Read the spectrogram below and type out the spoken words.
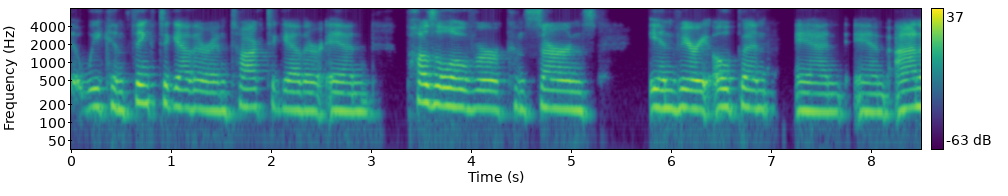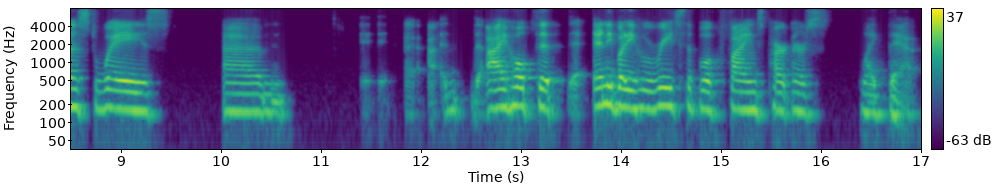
that we can think together and talk together and puzzle over concerns in very open and and honest ways um, I, hope that anybody who reads the book finds partners like that.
